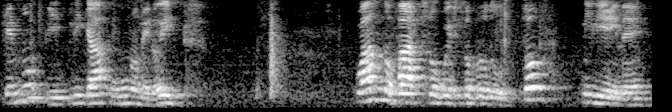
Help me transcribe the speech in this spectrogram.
che moltiplica 1 meno x quando faccio questo prodotto mi viene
